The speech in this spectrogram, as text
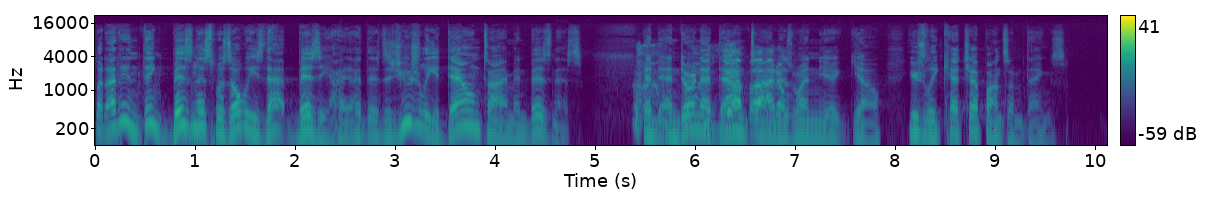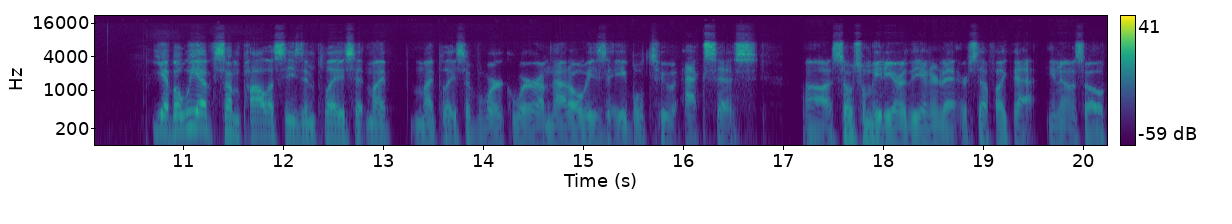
but I didn't think business was always that busy. I, I, there's usually a downtime in business, and and during that Yeah, downtime don't- is when you you know usually catch up on some things. Yeah, but we have some policies in place at my my place of work where I'm not always able to access uh, social media or the internet or stuff like that. You know, so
